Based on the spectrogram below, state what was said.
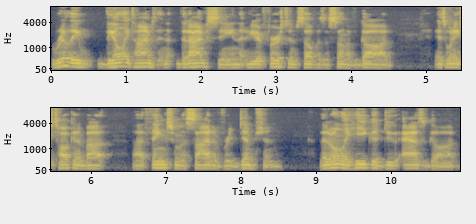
Really, the only times that I've seen that he refers to himself as a Son of God is when he's talking about uh, things from the side of redemption that only he could do as God.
